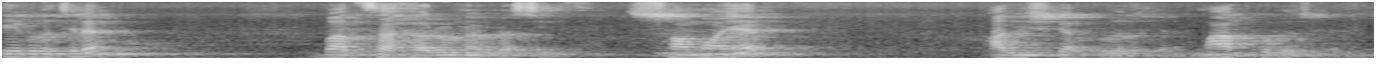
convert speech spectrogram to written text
কে করেছিলেন? বাদশাহ হারুন আর রশিদ। সময়ের আবিষ্কার করেছিলেন, মাপ করেছিলেন।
